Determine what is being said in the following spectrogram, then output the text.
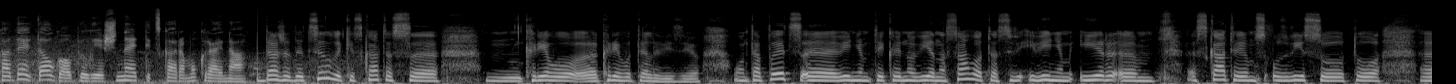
kādēļ Daugavpilieši netic karam Ukrainā. Dažādi cilvēki skatās uh, krievu, eh, krievu televīziju. Un tāpēc uh, viņam tikai no vienas avotas vi- viņam ir um, skatījums uz visu to uh,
